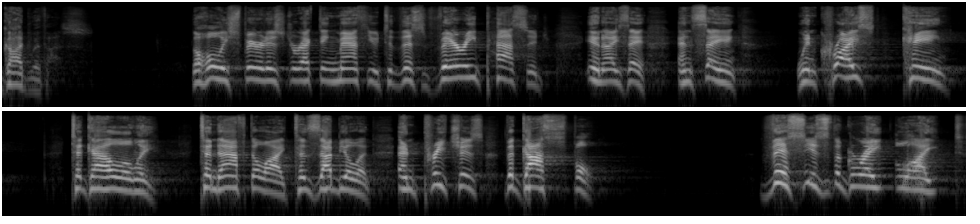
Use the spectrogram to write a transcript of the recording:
God with us. The Holy Spirit is directing Matthew to this very passage in Isaiah and saying, when Christ came to Galilee, to Naphtali, to Zebulun, and preaches the gospel, this is the great light.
